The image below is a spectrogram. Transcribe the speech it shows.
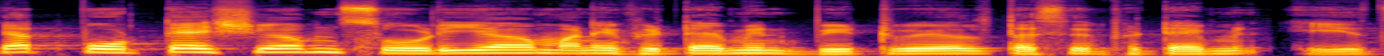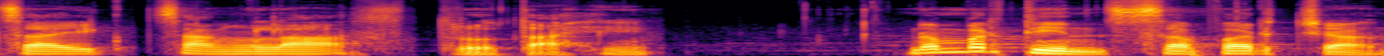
यात पोटॅशियम सोडियम आणि व्हिटॅमिन बी ट्वेल्व तसेच व्हिटॅमिन एचा एक चांगला स्रोत आहे. नंबर तीन सफरचंद.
